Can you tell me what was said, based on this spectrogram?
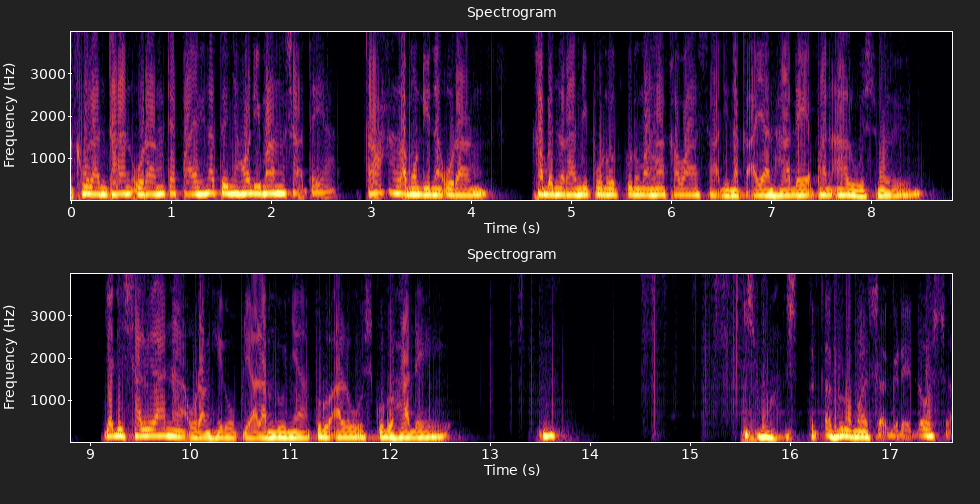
Ku lantaran urang teh paehna teu nyaho mangsa teh ya. Tah lamun dina urang kabeneran dipunut kudu maha kawasa dina kaayaan hade pan alus meureun. Jadi salilana urang hirup di alam dunia kudu alus kudu hade. Hmm. Dosa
